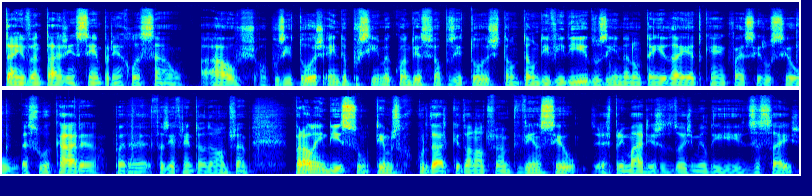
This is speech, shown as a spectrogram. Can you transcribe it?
tem vantagem sempre em relação aos opositores, ainda por cima quando esses opositores estão tão divididos e ainda não têm ideia de quem é que vai ser o seu, a sua cara para fazer frente ao Donald Trump. Para além disso, temos de recordar que Donald Trump venceu as primárias de 2016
